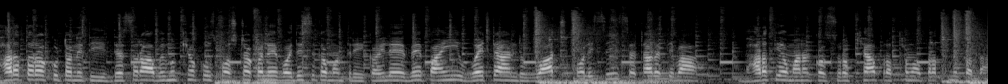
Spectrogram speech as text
ଭାରତର କୂଟନୀତି? ଦେଶର ଆଭିମୁଖ୍ୟକୁ ସ୍ପଷ୍ଟ କଲେ ବୈଦେଶିକ ମନ୍ତ୍ରୀ। କହିଲେ ଏବେ ପାଇଁ ୱେଟ୍ ଆଣ୍ଡ ୱାଚ୍ ପଲିସି ସେଠାରେ ଥିବା ଭାରତୀୟମାନଙ୍କ ସୁରକ୍ଷା ପ୍ରଥମ ପ୍ରାଥମିକତା।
